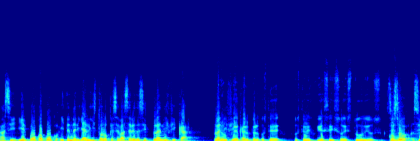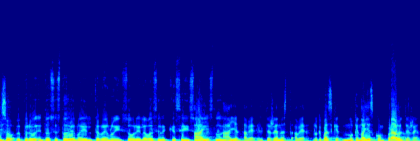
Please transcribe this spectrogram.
así, ir poco a poco y tener ya listo lo que se va a hacer, es decir, planificar. Planificar. pero, pero usted usted dijo que ya se hizo estudios. Se hizo, se hizo, pero entonces todavía no hay el terreno y sobre la base de qué se hizo el estudio. a ver, el terreno está, a ver, lo que pasa es que lo que no hay es comprado el terreno.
